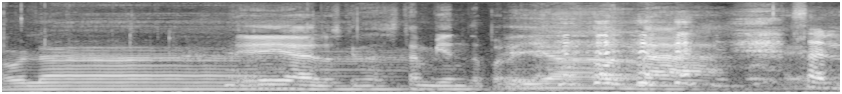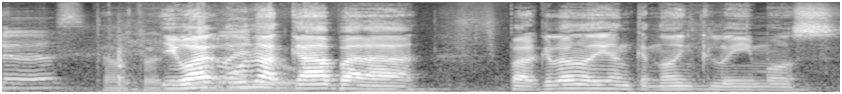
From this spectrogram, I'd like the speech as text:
Hola. Eh, a los que nos están viendo por allá. Hola. Saludos. Igual uno acá para, para que luego no digan que no incluimos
